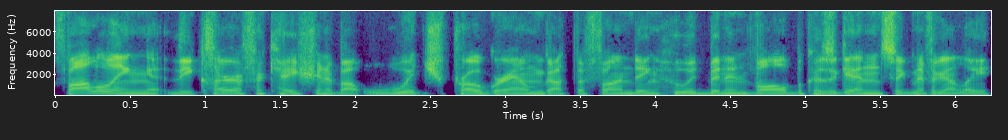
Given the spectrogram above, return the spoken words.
following the clarification about which program got the funding, who had been involved, because again, significantly,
